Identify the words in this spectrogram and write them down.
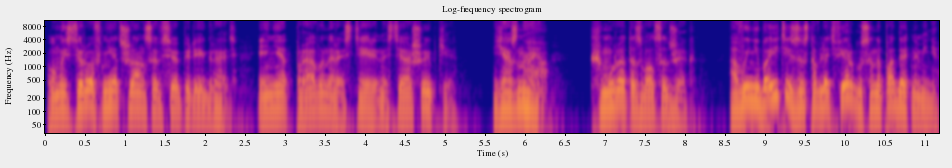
У мастеров нет шанса все переиграть, и нет права на растерянность и ошибки». «Я знаю», — хмуро отозвался Джек. «А вы не боитесь заставлять Фергуса нападать на меня?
